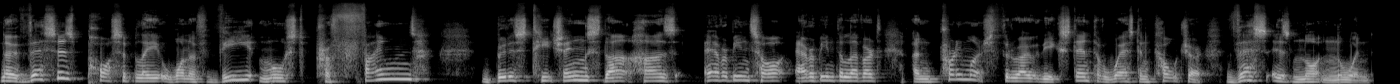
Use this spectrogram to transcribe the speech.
Now, this is possibly one of the most profound Buddhist teachings that has ever been taught, ever been delivered, and pretty much throughout the extent of Western culture, this is not known.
